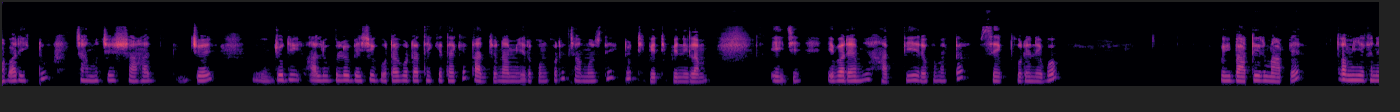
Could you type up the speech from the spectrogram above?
আবার একটু চামচের সাহায্যে যদি আলুগুলো বেশি গোটা গোটা থেকে থাকে, তার জন্য আমি এরকম করে চামচ দিয়ে একটু টিপে টিপে নিলাম। এই যে, এবারে আমি হাত দিয়ে এরকম একটা শেপ করে নেব। ওই বাটির মাপে। তো আমি এখানে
